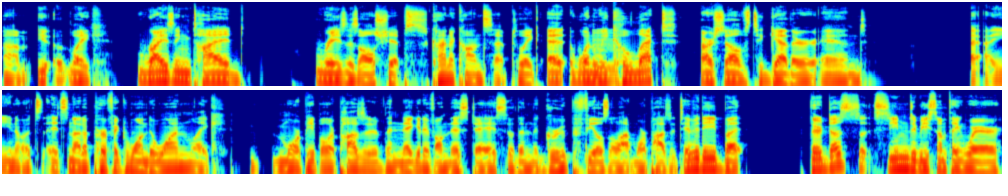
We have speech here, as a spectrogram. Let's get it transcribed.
um like rising tide raises all ships kind of concept like uh, when we Mm. collect ourselves together and uh, you know it's it's not a perfect one to one like more people are positive than negative on this day so then the group feels a lot more positivity but there does seem to be something where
